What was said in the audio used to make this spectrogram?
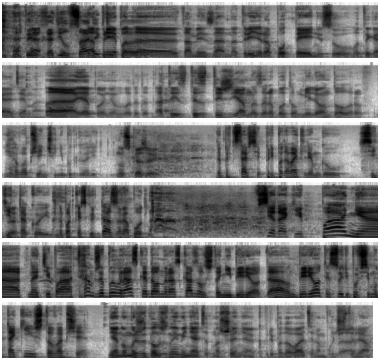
Ты ходил в садик, на типа... препода, там, я не знаю, на тренера по теннису, вот такая тема. А, я понял, вот этот. А ты, ты, ты же явно заработал миллион долларов. Я вообще ничего не буду говорить. Ну скажи. Да представь себе, преподаватель МГУ сидит Да. такой на подкасте, говорит, да, заработал. Все такие, понятно, типа, а там же был раз, когда он рассказывал, что не берет, да? Он берет, и, судя по всему, такие, что вообще... Не, ну мы же должны менять отношение к преподавателям, к учителям.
